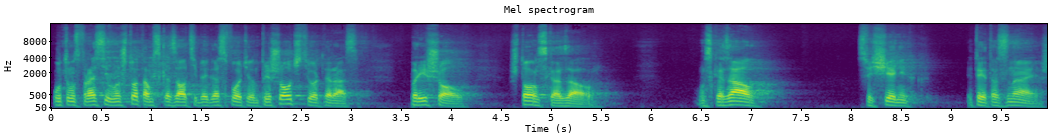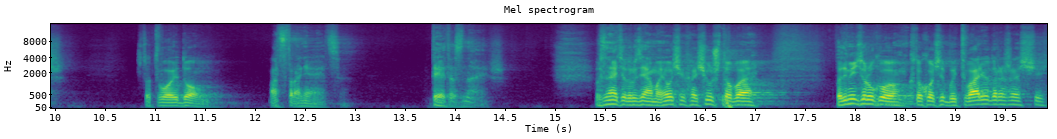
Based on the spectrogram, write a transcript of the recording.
Утром спросил, ну что там сказал тебе Господь? Он пришел четвертый раз? Пришел. Что он сказал? Он сказал, священник, и ты это знаешь, что твой дом отстраняется. Ты это знаешь. Вы знаете, друзья мои, очень хочу, чтобы... Поднимите руку, кто хочет быть тварью дрожащей.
